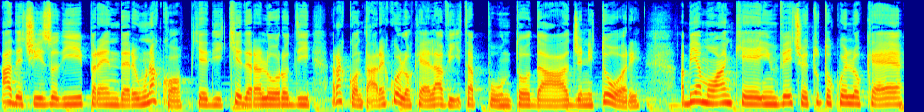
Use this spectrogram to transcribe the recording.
ha deciso di prendere una coppia e di chiedere a loro di raccontare quello che è la vita appunto da genitori. Abbiamo anche invece tutto quello che è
